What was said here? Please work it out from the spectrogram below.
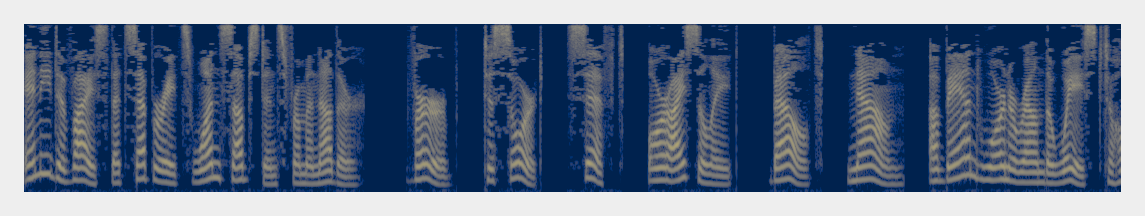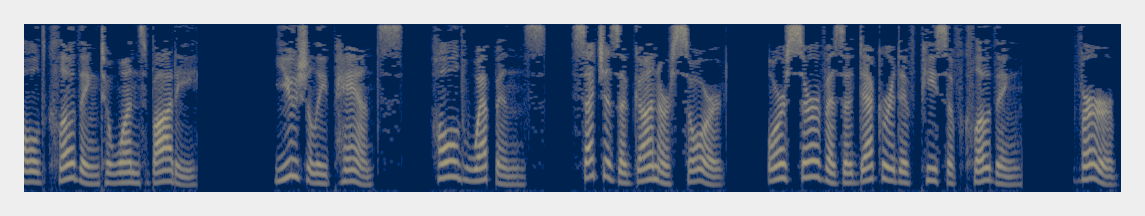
Any device that separates one substance from another. Verb. To sort, sift, or isolate. Belt. Noun. A band worn around the waist to hold clothing to one's body. Usually pants. Hold weapons, such as a gun or sword or serve as a decorative piece of clothing. Verb.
